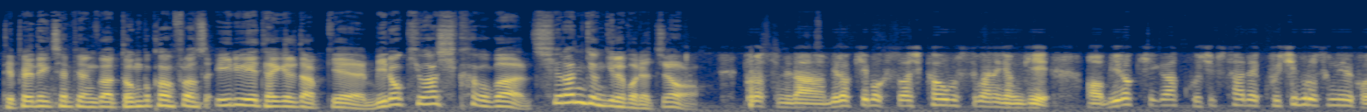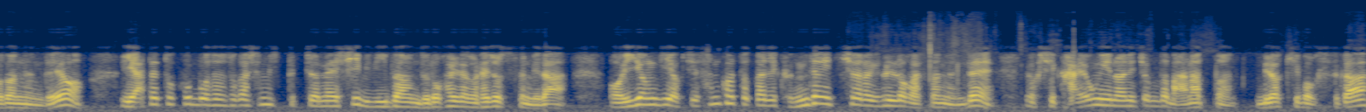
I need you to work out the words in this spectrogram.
defending champion과 동부 컨퍼런스 1위의 대결답게 밀워키와 시카고가 치열한 경기를 벌였죠. 그렇습니다. 밀워키 벅스와 시카고 불스 간의 경기, 어, 밀워키가 94대 90으로 승리를 거뒀는데요. 이 아데토쿤보 선수가 30득점에 12리바운드로 활약을 해줬습니다. 어, 이 경기 역시 3쿼터까지 굉장히 치열하게 흘러갔었는데 역시 가용 인원이 좀 더 많았던 밀워키 벅스가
